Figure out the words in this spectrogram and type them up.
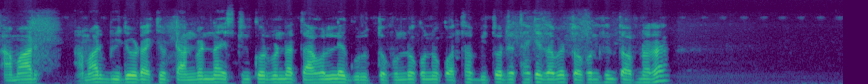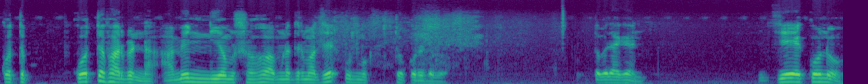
আমার আমার ভিডিওটা কেউ টানবেন না, স্ক্রিন করবেন না, তাহলে গুরুত্বপূর্ণ কোনো কথা ভিতরে থেকে যাবে, তখন কিন্তু আপনারা করতে করতে পারবেন না। আমি নিয়ম সহ আপনাদের মাঝে উন্মুক্ত করে দেব। তবে দেখেন, যে কোনো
